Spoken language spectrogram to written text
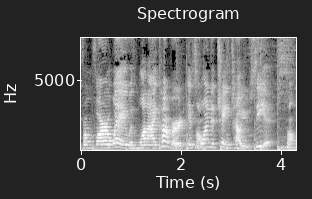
from far away with one eye covered, it's Oh. going to change how you see it. No.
